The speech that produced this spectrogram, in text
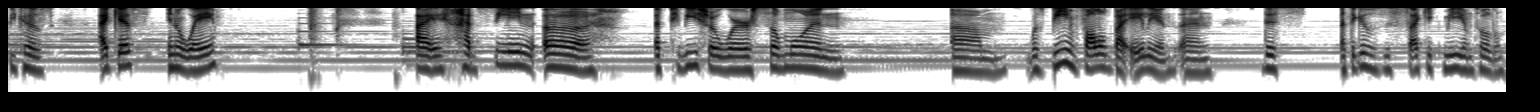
because I guess in a way I had seen uh a TV show where someone um was being followed by aliens and this I think it was this psychic medium told him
